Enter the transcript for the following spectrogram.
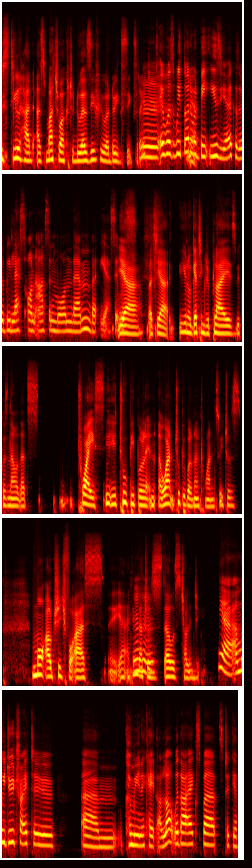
we still had as much work to do as if we were doing six, right? Mm, it was. We thought it would be easier because it would be less on us and more on them. But yes, it was. yeah, but yeah, you know, getting replies because now that's twice, two people and uh, one, two people, not one. So it was more outreach for us. Uh, Yeah, I think that Mhm. was that was challenging. Yeah, and we do try to um, communicate a lot with our experts to give,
